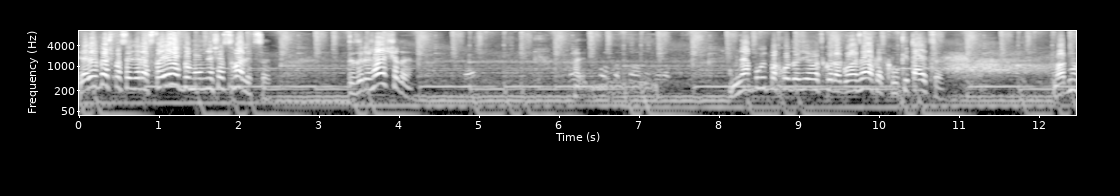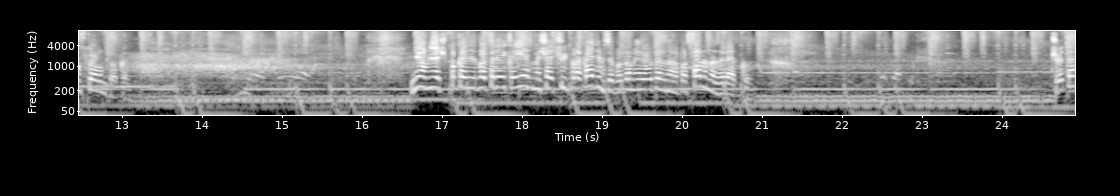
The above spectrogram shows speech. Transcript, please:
Я даже тоже последний раз стоял, думал, у меня сейчас свалится. Ты заряжаешь что-то? Да. У меня будет, походу, делать скоро глаза, как у китайца. В одну сторону только. Не, у меня еще пока здесь батарейка есть, мы сейчас чуть прокатимся, потом я его тоже, наверное, поставлю на зарядку. Что это?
